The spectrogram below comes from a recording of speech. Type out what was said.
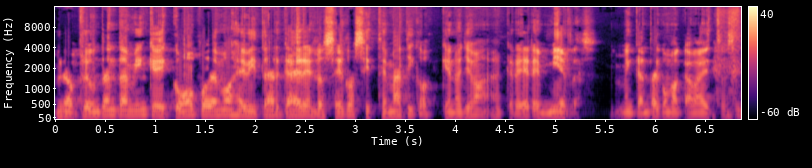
nos preguntan también que cómo podemos evitar caer en los egos sistemáticos que nos llevan a creer en mierdas. Me encanta cómo acaba esto. Sí.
